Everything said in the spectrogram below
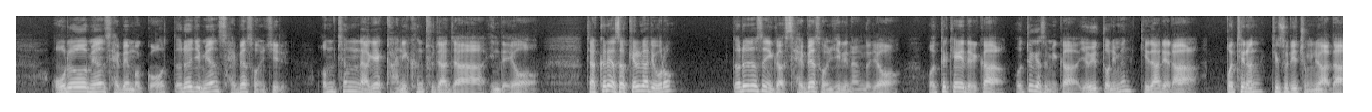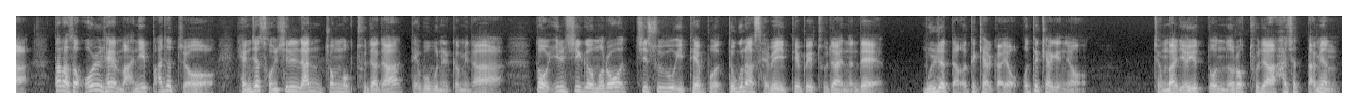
오르면 세배 먹고 떨어지면 세배 손실. 엄청나게 간이 큰 투자자인데요. 자, 그래서 결과적으로 떨어졌으니까 세배 손실이 난 거죠. 어떻게 해야 될까? 어떻겠습니까? 여윳돈이면 기다려라. 버티는 기술이 중요하다. 따라서 올해 많이 빠졌죠. 현재 손실 난 종목 투자자 대부분일 겁니다. 또 일시금으로 지수 ETF, 더구나 세배 ETF에 투자했는데 물렸다. 어떻게 할까요? 어떻게 하겠냐? 정말 여윳돈으로 투자하셨다면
